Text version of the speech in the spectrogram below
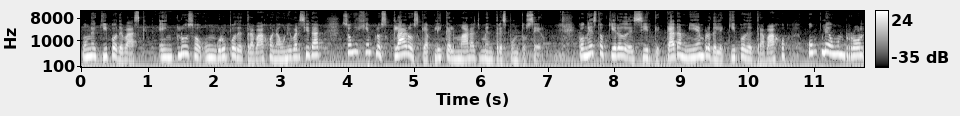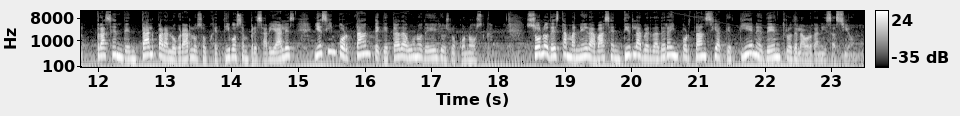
un equipo de básquet e incluso un grupo de trabajo en la universidad son ejemplos claros que aplica el Management 3.0. Con esto quiero decir que cada miembro del equipo de trabajo cumple un rol trascendental para lograr los objetivos empresariales y es importante que cada uno de ellos lo conozca. Solo de esta manera va a sentir la verdadera importancia que tiene dentro de la organización.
